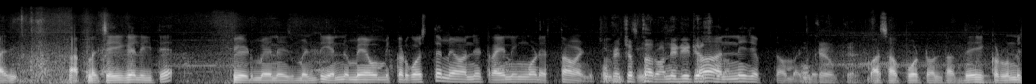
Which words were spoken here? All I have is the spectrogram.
అది అట్లా చేయగలిగితే ఫీడ్ మేనేజ్మెంట్ ఇవన్నీ మేము ఇక్కడికి వస్తే మేము అన్ని ట్రైనింగ్ కూడా ఇస్తామండి. చెప్తారు అన్ని డీటెయిల్స్ అన్నీ చెప్తామండి. మా సపోర్ట్ ఉంటుంది. ఇక్కడ ఉండి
